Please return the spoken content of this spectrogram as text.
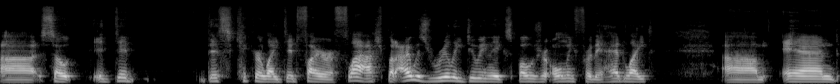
uh, so it did. This kicker light did fire a flash, but I was really doing the exposure only for the headlight um, and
